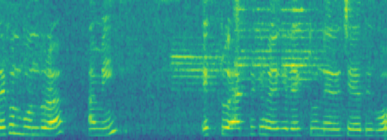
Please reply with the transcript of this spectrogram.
দেখুন বন্ধুরা, আমি একটু একদিকে হয়ে গেলে একটু নেড়ে চেয়ে দেবো।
